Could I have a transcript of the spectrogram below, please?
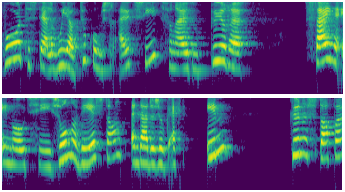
voor te stellen hoe jouw toekomst eruit ziet vanuit een pure fijne emotie, zonder weerstand en daar dus ook echt in kunnen stappen,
